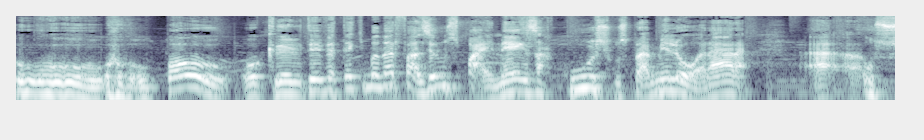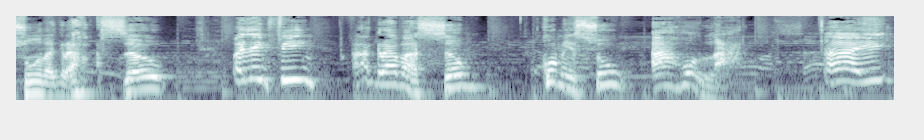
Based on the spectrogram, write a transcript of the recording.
o, o Paul, teve até que mandar fazer uns painéis acústicos para melhorar a, a, o som da gravação. Mas enfim, a gravação começou a rolar. Aí,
